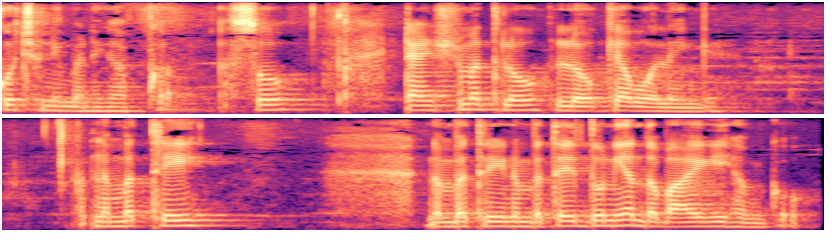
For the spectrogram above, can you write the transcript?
कुछ नहीं बनेगा आपका। सो टेंशन मत लो, लोग क्या बोलेंगे? Number three number three number three दुनिया दबाएगी हमको,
